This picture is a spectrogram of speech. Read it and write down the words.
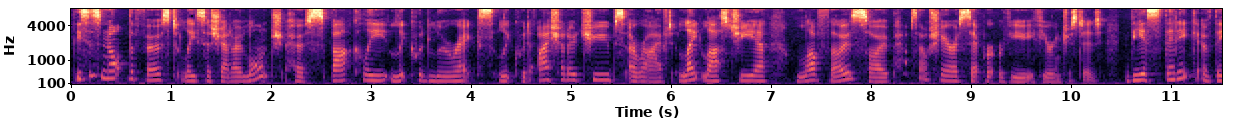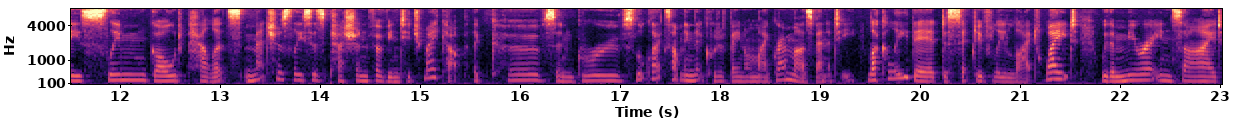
This is not the first Lisa Shadow launch. Her sparkly liquid Lurex liquid eyeshadow tubes arrived late last year. Love those, so perhaps I'll share a separate review if you're interested. The aesthetic of these slim gold palettes matches Lisa's passion for vintage makeup. The curves and grooves look like something that could have been on my grandma's vanity. Luckily, they're deceptively lightweight with a mirror inside,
